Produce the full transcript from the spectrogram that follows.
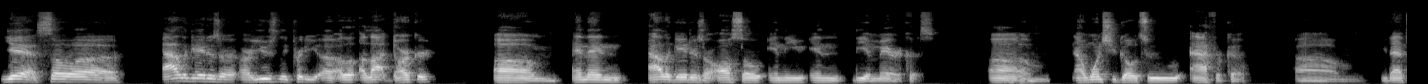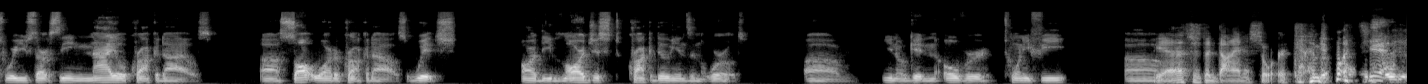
yeah so uh alligators are, are usually pretty uh, a, a lot darker um and then alligators are also in the in the americas um now once you go to africa um that's where you start seeing nile crocodiles uh saltwater crocodiles which are the largest crocodilians in the world um, you know, getting over 20 feet. Um, Yeah, that's just a dinosaur. Yeah.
